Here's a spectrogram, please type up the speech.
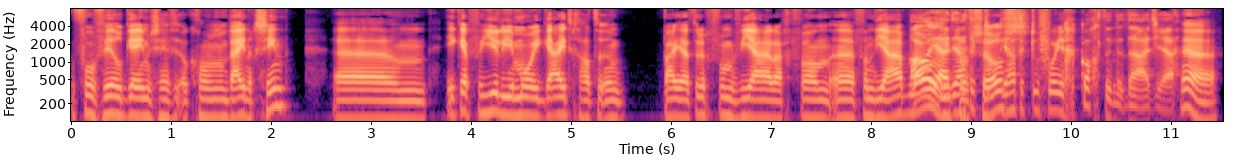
voor veel games heeft het ook gewoon weinig zin. Ehm, ik heb voor jullie een mooie guide gehad een paar jaar terug voor mijn verjaardag van, eh, van Diablo. Oh ja, die had, ik, die had ik toen voor je gekocht inderdaad, ja. Ja,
